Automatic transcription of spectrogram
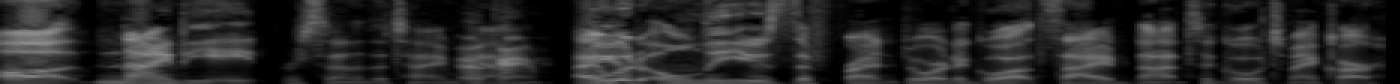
Uh 98% of the time. Yeah. Okay. I would only use the front door to go outside, not to go to my car.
